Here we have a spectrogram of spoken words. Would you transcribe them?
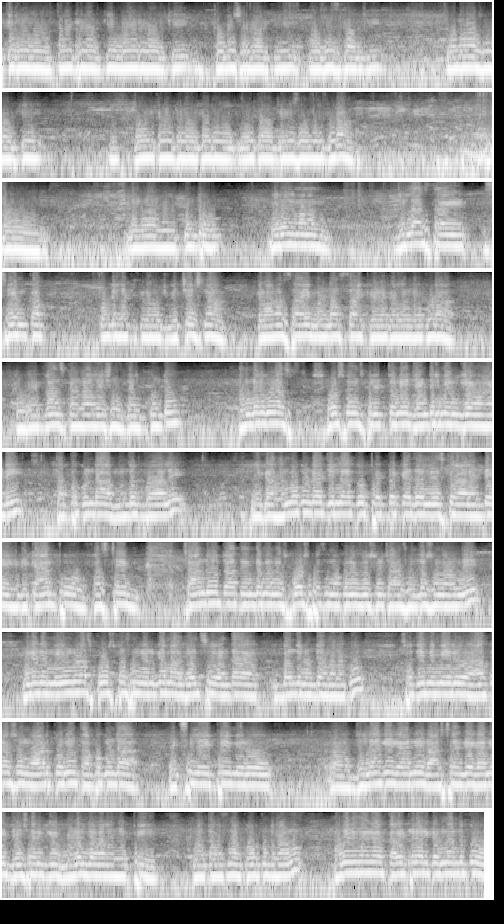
అధికారులు కలెక్టర్ గారికి మేయర్ గారికి కమిషనర్ గారికి అజీజ్ గారికి వనరాజు గారికి జాయింట్ కలెక్టర్ గారికి అది మిగతా డీడీసీ కూడా మనం ధన్యవాదాలు తెలుపుకుంటూ ఈరోజు మనం జిల్లా స్థాయి సీఎం కప్ పోటీలకు ఇక్కడ విచ్చేసిన గ్రామ స్థాయి మండల స్థాయి క్రీడాకారులందరూ కూడా అడ్వాన్స్ కంగ్రాచులేషన్స్ తెలుపుకుంటూ అందరూ కూడా స్పోర్ట్స్ మెన్ స్పిరిట్తోనే జెంటిల్మెన్ గేమ్ ఆడి తప్పకుండా ముందుకు పోవాలి. ఇక హన్మకొండ జిల్లాకు పెద్ద తీసుకురావాలంటే ఇది క్యాంపు ఫస్ట్ టైం. చాలా రోజుల తర్వాత ఇంతమంది స్పోర్ట్స్ పర్సన్ ఒకరిని చూసిన చాలా సంతోషంగా ఉంది. ఎందుకంటే మేము కూడా స్పోర్ట్స్ పర్సన్ కనుక మాకు తెలుసు ఎంత ఇబ్బందులు ఉంటాయి మనకు. సో దీన్ని మీరు అవకాశం వాడుకొని తప్పకుండా ఎక్సెల్ అయిపోయి మీరు జిల్లాకే కానీ రాష్ట్రానికే కానీ దేశానికి మెడల్ తేవాలని చెప్పి మా తరఫున కోరుకుంటున్నాము. అదేవిధంగా కలెక్టర్ గారికి ఉన్నందుకు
